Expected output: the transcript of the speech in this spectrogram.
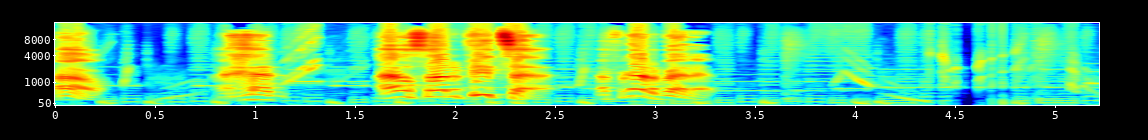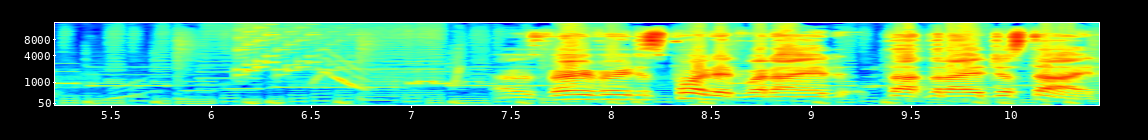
Oh. I had... I also had a pizza! I forgot about it. I was very, very disappointed when I had thought that I had just died.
